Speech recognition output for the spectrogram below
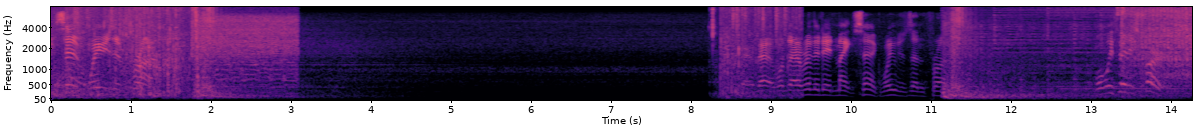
When we was in front. That well that really didn't make sense. We was in front. Well, we finished first.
